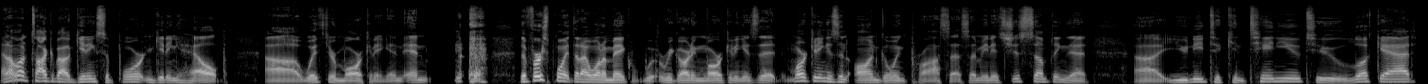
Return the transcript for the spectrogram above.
and I want to talk about getting support and getting help uh, with your marketing. And and the first point that I want to make w- regarding marketing is that marketing is an ongoing process. I mean, it's just something that uh, you need to continue to look at,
